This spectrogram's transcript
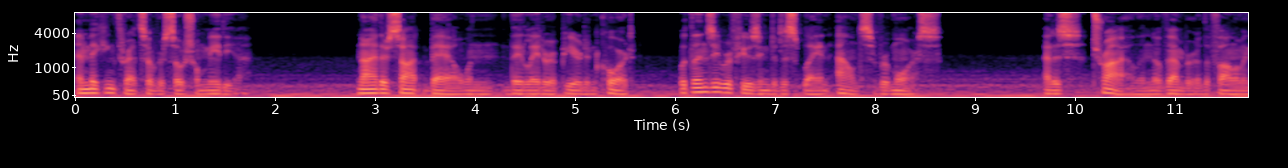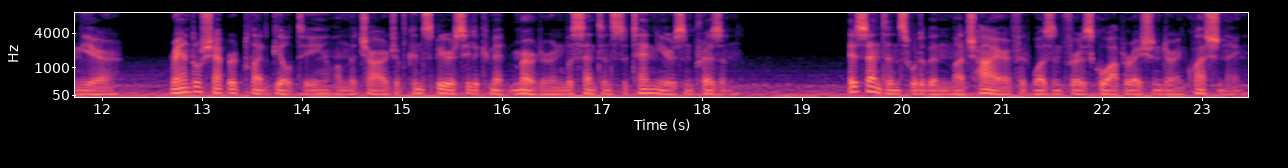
and making threats over social media. Neither sought bail when they later appeared in court, with Lindsay refusing to display an ounce of remorse. At his trial in November of the following year, Randall Shepherd pled guilty on the charge of conspiracy to commit murder and was sentenced to 10 years in prison. His sentence would have been much higher if it wasn't for his cooperation during questioning,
